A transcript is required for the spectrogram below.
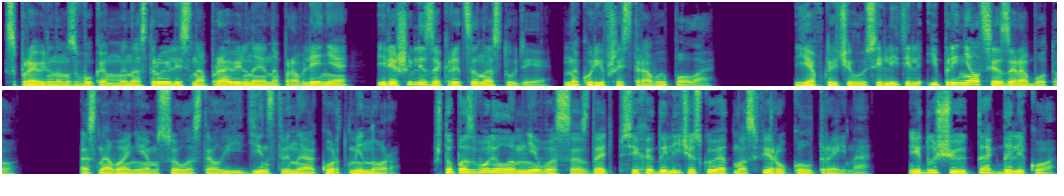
С правильным звуком мы настроились на правильное направление и решили закрыться на студии, накурившись травы пола. Я включил усилитель и принялся за работу. Основанием соло стал единственный аккорд минор, что позволило мне воссоздать психоделическую атмосферу Колтрейна, идущую так далеко,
